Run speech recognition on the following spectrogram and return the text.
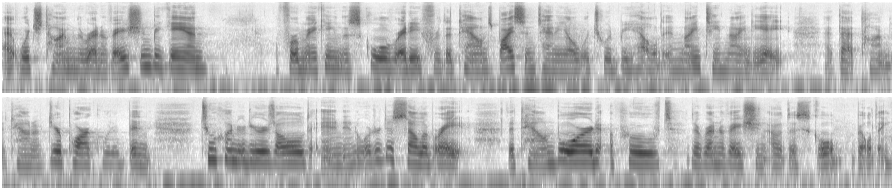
at which time the renovation began for making the school ready for the town's bicentennial, which would be held in 1998. At that time, the town of Deerpark would have been 200 years old, and in order to celebrate, the town board approved the renovation of the school building.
